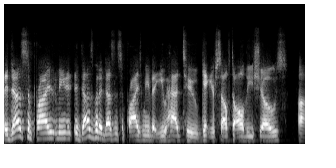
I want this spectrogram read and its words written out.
it does surprise. I mean, it, it, does, but it doesn't surprise me that you had to get yourself to all these shows. Uh,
